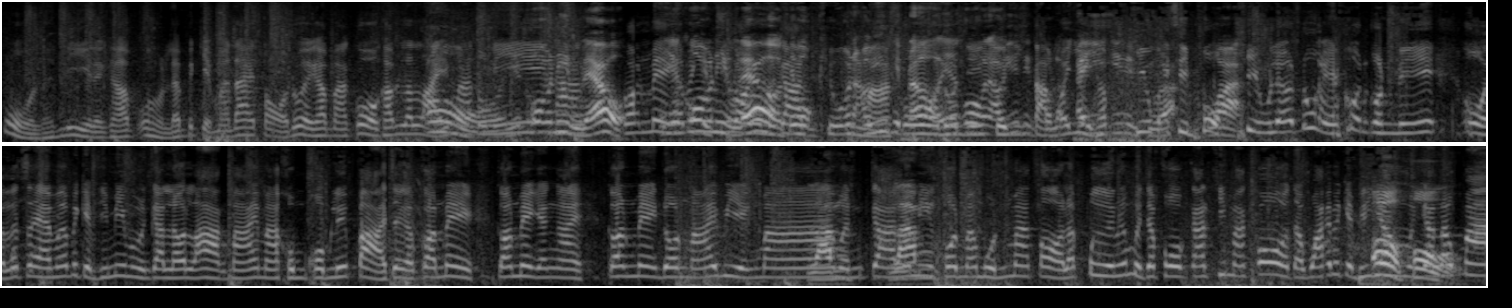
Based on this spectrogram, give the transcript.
โอ้แล้วนี่เลยครับโอ้แล้วไปเก็บมาได้ต่อด้วยครับมาโก้ครับแล้วไหลมาตรงนี้โอ้โหเยโก้มันหิวแล้วก้อนเมฆเยครับโก้มันหิวแล้ว16คิวมันเอา20แล้วเยโก้มันเอาโด20ตัดไว้อยู่ครับไอ้20คิวตัว สิบหกว่าคิวแล้วด้วยคนคนนี้ โอ้แล้วแซมก็ไปเก็บจิมมี่มาเหมือนกันแล้วลากไม้มาคมๆหรือเปล่าเจอกับก้อนเมฆก้อนเมฆยังไง ก้อนเมฆโดนไม้เหวี่ยงมาล้ำเหมือนกันแล้วล้ำมีคนมาหมุนมาต่อแล้วปืนก็เหมือนจะโฟกัสที่มาโก้แต่ไว้ไปเก็บพี่ยามเหมือนกันโอ้โหแล้วมา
